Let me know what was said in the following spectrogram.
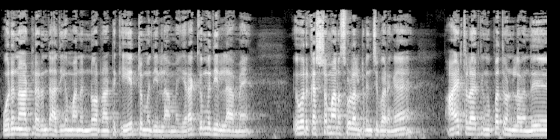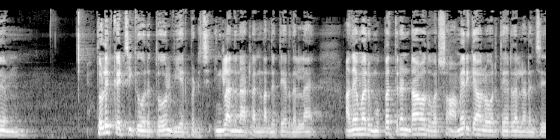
ஒரு நாட்டில் இருந்து அதிகமான இன்னொரு நாட்டுக்கு ஏற்றுமதி இல்லாமல் இறக்குமதி இல்லாமல் ஒரு கஷ்டமான சூழல் இருந்துச்சு பாருங்கள் ஆயிரத்தி தொள்ளாயிரத்தி முப்பத்தொன்னில் வந்து தொழிற்கட்சிக்கு ஒரு தோல்வி ஏற்பட்டுச்சு. இங்கிலாந்து நாட்டில் நடந்த தேர்தலில். அதே மாதிரி முப்பத்தி ரெண்டாவது வருஷம் அமெரிக்காவில் ஒரு தேர்தல் நடந்துச்சு.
